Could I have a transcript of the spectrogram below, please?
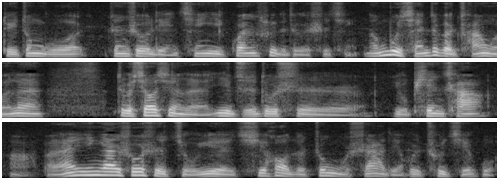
对中国征收两千亿关税的这个事情。那目前这个传闻呢，这个消息呢，一直都是有偏差啊。本来应该说是九月七号的中午十二点会出结果，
